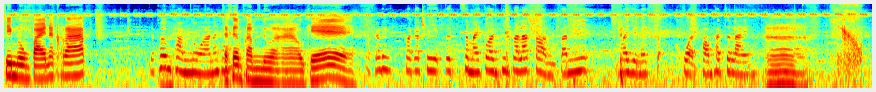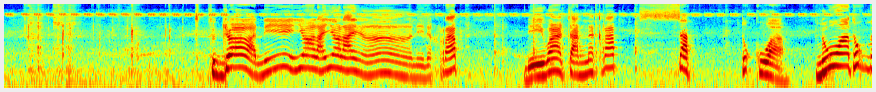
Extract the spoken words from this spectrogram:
จิ้มลงไปนะครับ จะเพิ่มความนัวนะคะจะเพิ่มความนัวอ่าโอเค ปกติปกติสมัยก่อนกินปลาร้าตอน ตอนนี้มาอยู่ในขวดพร้อมพัชไลท์อ่า สุดยอดนี่ย่ออะไรย่ออะไรอ่านี่นะครับ ดีว่าจังนะครับแซ่บทุกครัว นัวทุกเม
